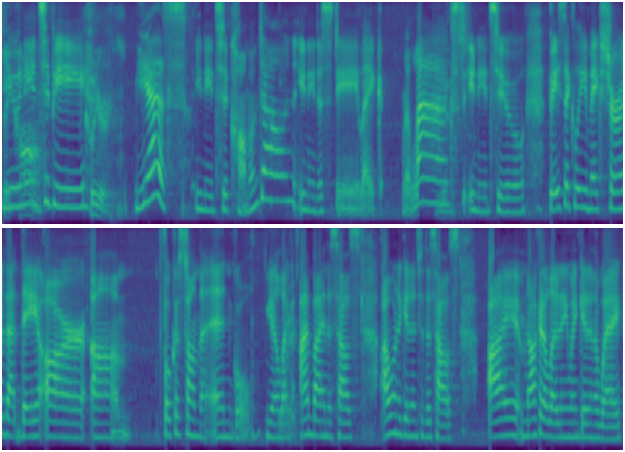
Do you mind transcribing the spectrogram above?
you calm. need to be, clear. yes, you need to calm them down. You need to stay like relaxed. Yes. You need to basically make sure that they are, um, focused on the end goal. You know, like Right. I'm buying this house. I want to get into this house. I am not going to let anyone get in the way.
